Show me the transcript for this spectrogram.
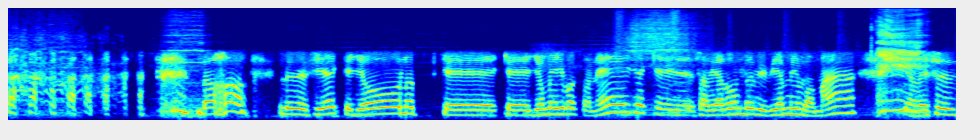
No, le decía que yo no, que, que yo me iba con ella, que sabía dónde vivía mi mamá, que a veces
